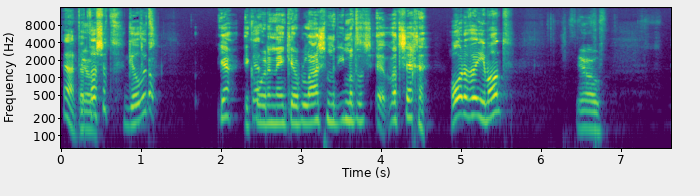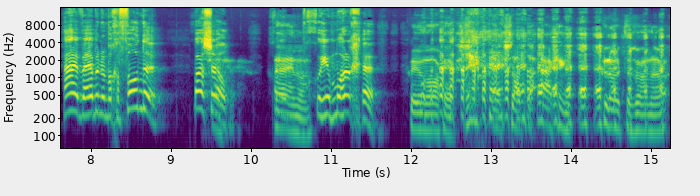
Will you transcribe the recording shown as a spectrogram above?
ja dat Jo. was het, Gilbert. Ja, ik Ja. hoorde in één keer op laatste met iemand wat, eh, wat zeggen. Hoorden we iemand? Yo, Hey, we hebben hem gevonden. Marcel. hey man. Goedemorgen. Goedemorgen. Ik, zat er echt een klote van. hoor.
